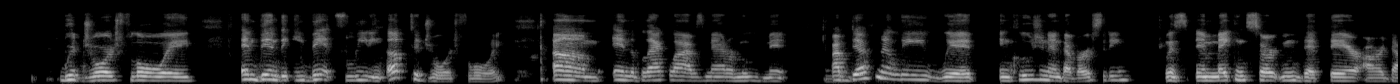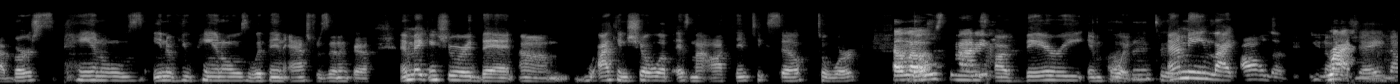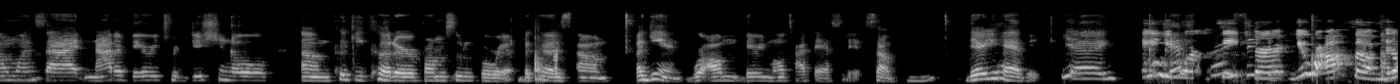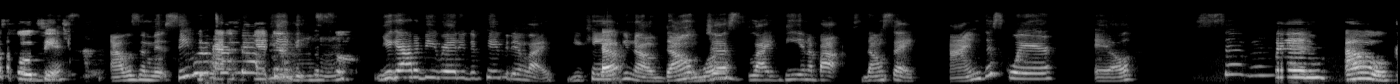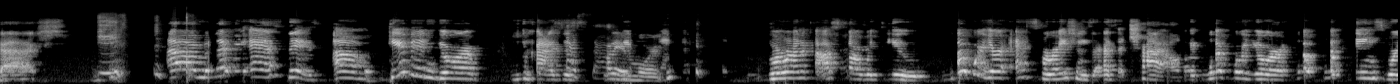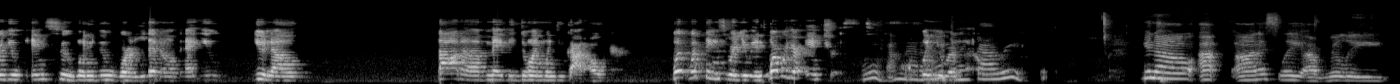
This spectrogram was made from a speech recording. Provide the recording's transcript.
with George Floyd, and then the events leading up to George Floyd, um, and the Black Lives Matter movement. I'm definitely with inclusion and diversity was in making certain that there are diverse panels, interview panels within AstraZeneca, and making sure that um, I can show up as my authentic self to work. Hello, Those things are very important. Authentic. I mean, like all of it, you know, right. shaved on one side, not a very traditional um, cookie cutter pharmaceutical rep, because um, again, we're all very multifaceted. So there you have it. Yay. And you That's were a teacher. You were also a middle school teacher. Yes. I was a middle. See what I'm talking about? Pivot. Mm-hmm. You got to be ready to pivot in life. You can't, yep. you know, don't just like be in a box. Don't say, I'm the square L seven. Oh gosh. um, let me ask this. Um, given your you guys just morning. Veronica, I'll start with you what were your aspirations as a child? Like, what were your what, what things were you into when you were little that you you know thought of maybe doing when you got older? What what things were you in? What were your interests Ooh, when you were little? You know, I honestly, I really,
